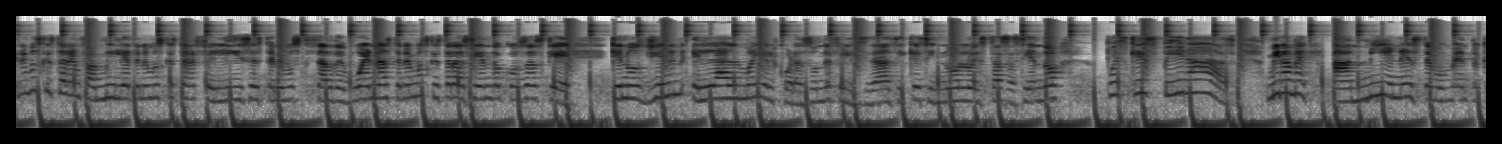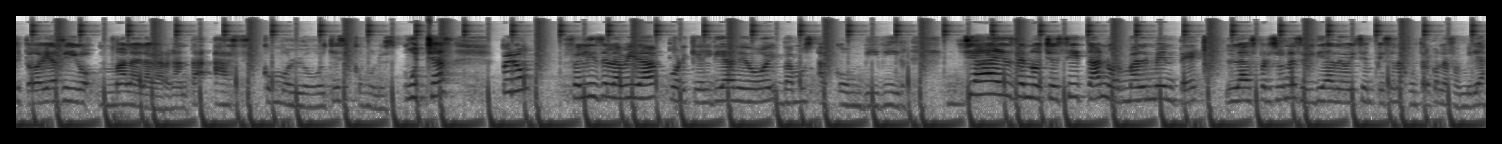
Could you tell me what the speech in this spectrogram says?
tenemos que estar en familia, tenemos que estar felices, tenemos que estar de buenas, tenemos que estar haciendo cosas que, que nos llenen el alma y el corazón de felicidad. Así que si no lo estás haciendo, pues ¿qué esperas? Mírame, a mí en este momento que todavía sigo mala de la garganta, así como lo oyes y como lo escuchas, pero feliz de la vida porque el día de hoy vamos a convivir. Ya es de nochecita, normalmente las personas el día de hoy se empiezan a juntar con la familia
